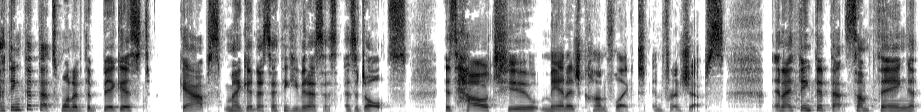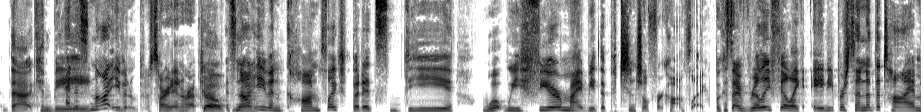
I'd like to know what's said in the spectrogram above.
I think that that's one of the biggest gaps my goodness i think even as as adults is how to manage conflict in friendships and i think that that's something that can be and it's not even sorry to interrupt Go, it's no. not even conflict but it's the what we fear might be the potential for conflict because i really feel like 80% of the time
